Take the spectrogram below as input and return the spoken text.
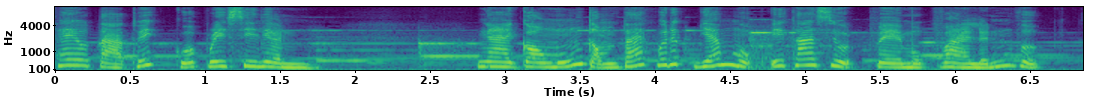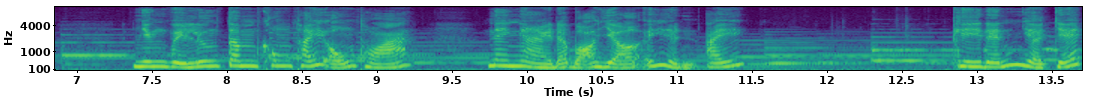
theo tà thuyết của Priscillian. Ngài còn muốn cộng tác với Đức Giám mục Ithasius về một vài lĩnh vực. Nhưng vì lương tâm không thấy ổn thỏa, nên Ngài đã bỏ dở ý định ấy. Khi đến giờ chết,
